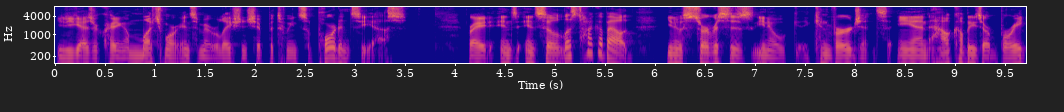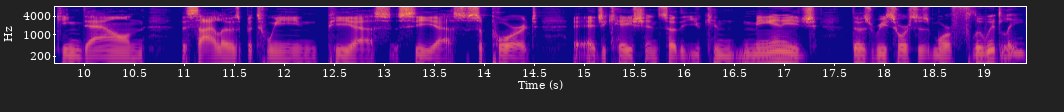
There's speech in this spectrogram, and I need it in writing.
you guys are creating a much more intimate relationship between support and CS, right? And and so let's talk about you know services, you know, convergence and how companies are breaking down the silos between PS, CS, support, education, so that you can manage those resources more fluidly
